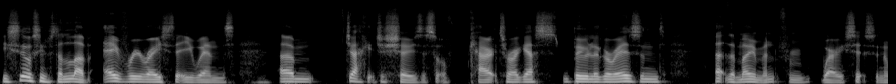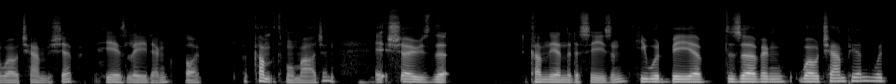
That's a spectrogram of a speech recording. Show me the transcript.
he still seems to love every race that he wins. Um, Jack, it just shows the sort of character, I guess, Bulega is. And at the moment, from where he sits in the World Championship, he is leading by a comfortable margin. It shows that come the end of the season, he would be a deserving world champion. Would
